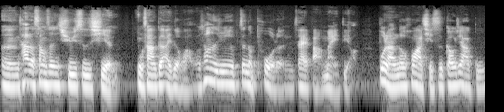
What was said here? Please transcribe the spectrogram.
嗯，它的上升趋势线，我常常跟爱德华，我常常觉得真的破了，你再把它卖掉，不然的话，其实高价股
